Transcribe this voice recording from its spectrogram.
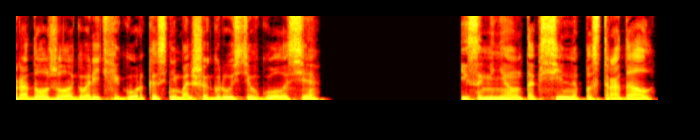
продолжила говорить фигурка с небольшой грустью в голосе. «Из-за меня он так сильно пострадал,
